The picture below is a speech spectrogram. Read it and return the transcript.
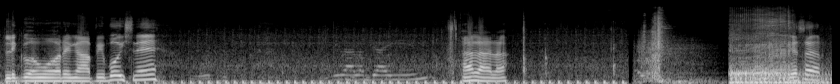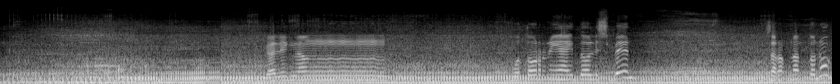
Liguan mo rin happy boys na eh. Hindi lalambiyahin. Alala. Yes sir. Galing ng motor ni Idol Sven. Sarap ng tunog.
